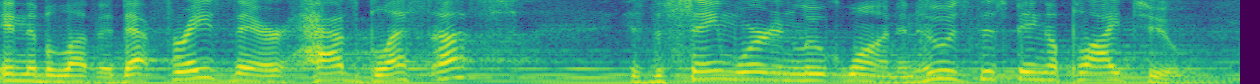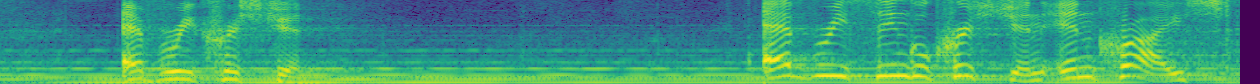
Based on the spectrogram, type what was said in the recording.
in the beloved. That phrase there, has blessed us, is the same word in Luke 1. And who is this being applied to? Every Christian. Every single Christian in Christ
